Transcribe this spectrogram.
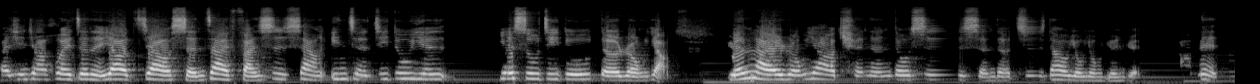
繁星教会真的要叫神在凡事上因着基督耶耶稣基督得荣耀，原来荣耀全能都是神的，直到永永远远。阿门。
